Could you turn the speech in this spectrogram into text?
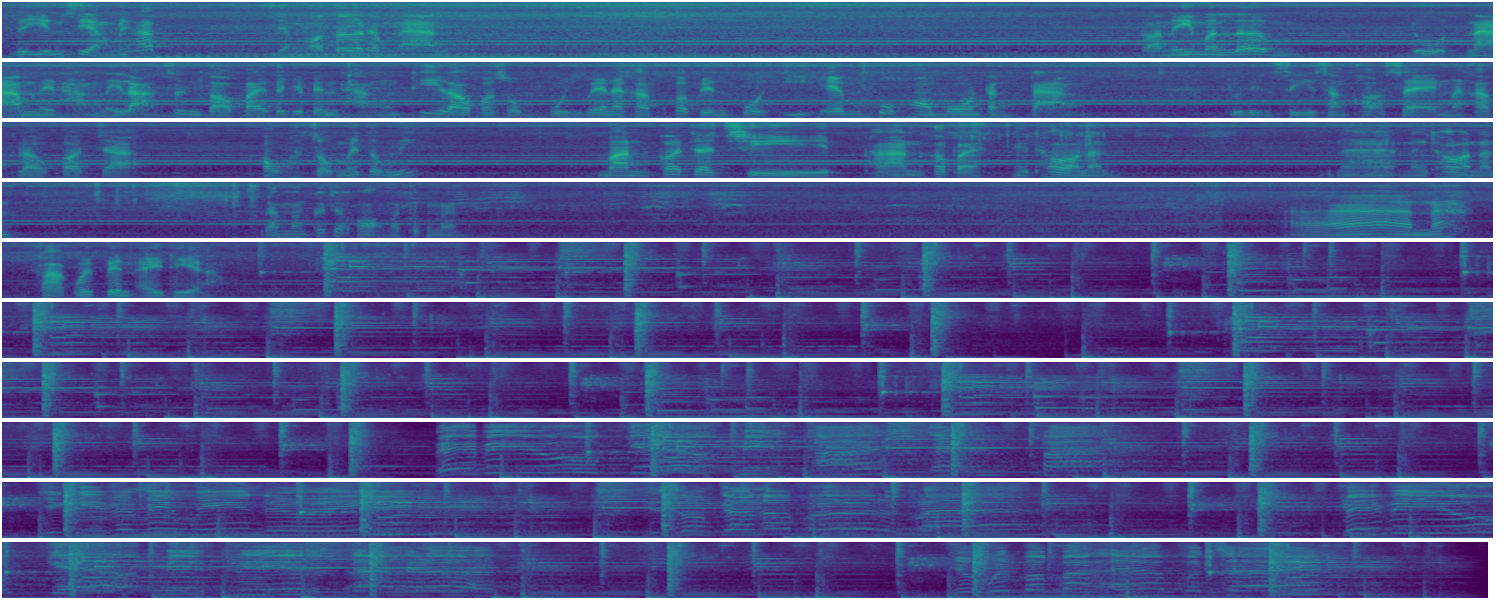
ได้ยินเสียงไหมครับ เสียงมอเตอร์ทำงาน ตอนนี้มันเริ่มดูดน้ำในถังนี้ละ ซึ่งต่อไปก็จะเป็นถังที่เราผสมปุ๋ยไว้นะครับ ก็เป็นพวก EM พวกฮอร์โมนต่างๆ จุลินทรีย์สังเคราะห์แสงนะครับ เราก็จะเอาผสมไว้ตรงนี้ มันก็จะฉีดผ่านเข้าไปในท่อนั้น นะ ในท่อนั้น แล้วมันก็จะออกมาตรงนั้น อ่านะ ฝากไว้เป็นไอเดีย giving me wind and eh? rain.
